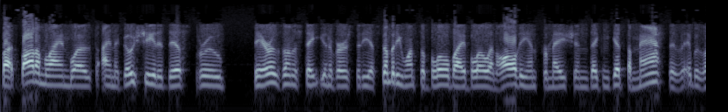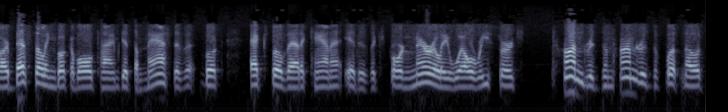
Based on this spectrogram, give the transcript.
But bottom line was I negotiated this through the Arizona State University. If somebody wants a blow by blow and all the information, they can get the massive, it was our best selling book of all time, get the massive book, Exo Vaticana. It is extraordinarily well researched, hundreds and hundreds of footnotes.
